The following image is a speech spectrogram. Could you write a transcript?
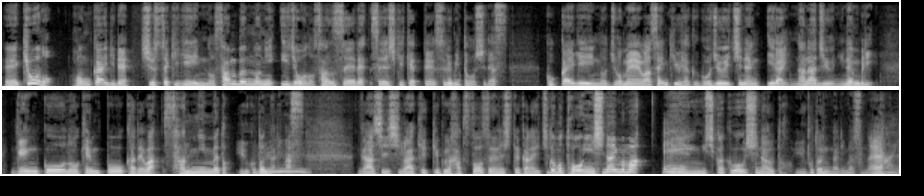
えー今日の本会議で出席議員の3分の2以上の賛成で正式決定する見通しです。国会議員の除名は1951年以来72年ぶり。現行の憲法下では3人目ということになりますガーシー氏は結局初当選してから一度も登院しないまま議員資格を失うということになりますね、はい。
